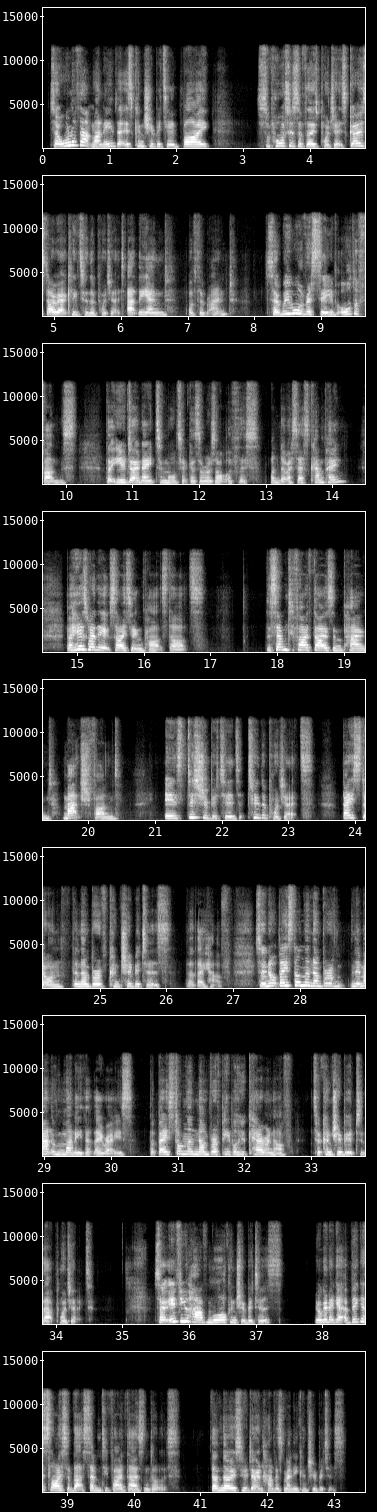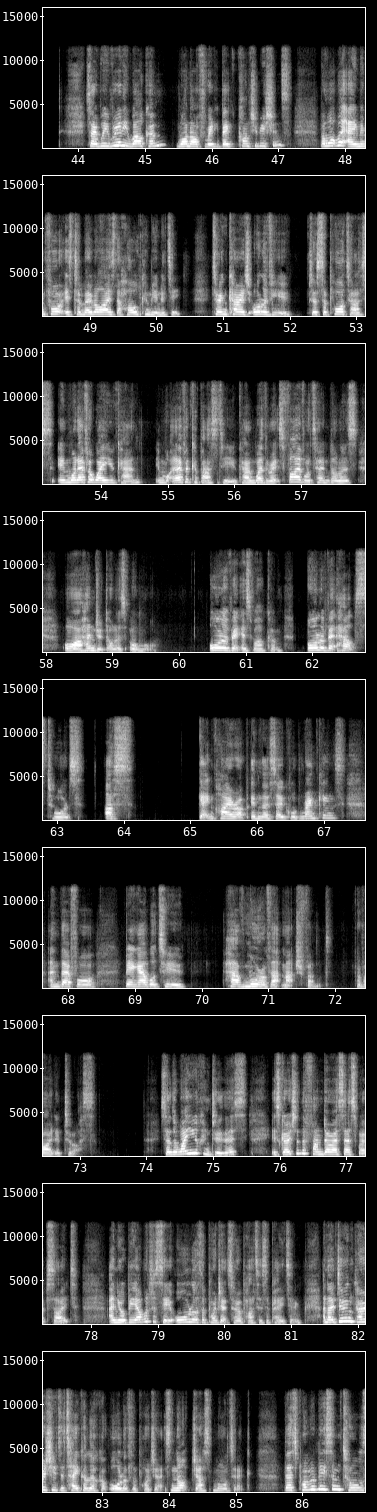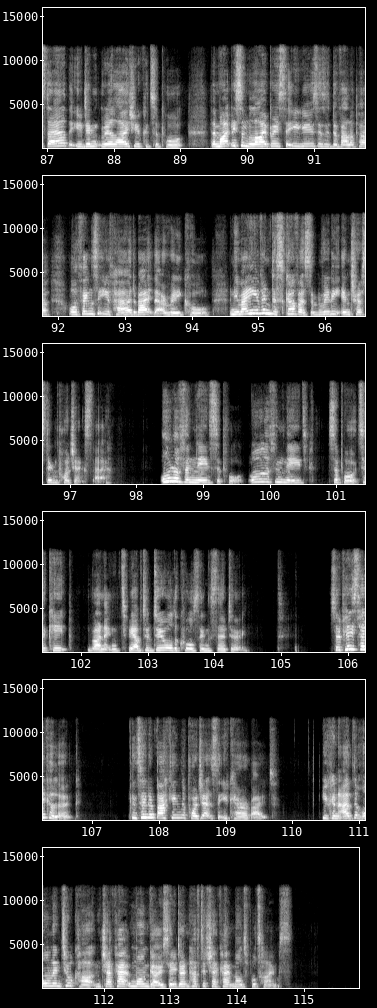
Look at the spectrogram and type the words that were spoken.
So all of that money that is contributed by supporters of those projects goes directly to the project at the end of the round. So we will receive all the funds that you donate to Mautic as a result of this FundOSS campaign. But here's where the exciting part starts. The £75,000 match fund is distributed to the project based on the number of contributors that they have. So not based on the number of the amount of money that they raise, but based on the number of people who care enough to contribute to that project. So if you have more contributors, you're going to get a bigger slice of that $75,000 than those who don't have as many contributors. So we really welcome one-off really big contributions, but what we're aiming for is to mobilise the whole community, to encourage all of you to support us in whatever way you can, in whatever capacity you can, whether it's five or ten dollars or a hundred dollars or more. All of it is welcome. All of it helps towards us getting higher up in the so-called rankings and therefore being able to have more of that match fund provided to us. So the way you can do this is go to the FundOSS website and you'll be able to see all of the projects who are participating. And I do encourage you to take a look at all of the projects, not just Mautic. There's probably some tools there that you didn't realize you could support. There might be some libraries that you use as a developer or things that you've heard about that are really cool. And you may even discover some really interesting projects there. All of them need support. All of them need support to keep running to be able to do all the cool things they're doing. So please take a look. Consider backing the projects that you care about. You can add them all into your cart and check out in one go so you don't have to check out multiple times.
